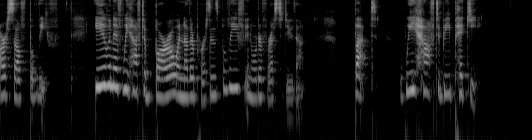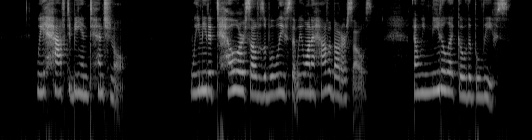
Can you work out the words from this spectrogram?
our self belief, even if we have to borrow another person's belief in order for us to do that. But we have to be picky. We have to be intentional. We need to tell ourselves the beliefs that we want to have about ourselves. And we need to let go of the beliefs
